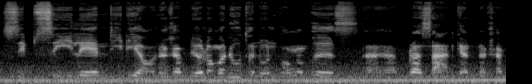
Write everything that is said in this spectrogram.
14 เลนทีเดียวนะครับ เดี๋ยวเรามาดูถนนของอำเภออ่าปราสาทกันนะครับ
